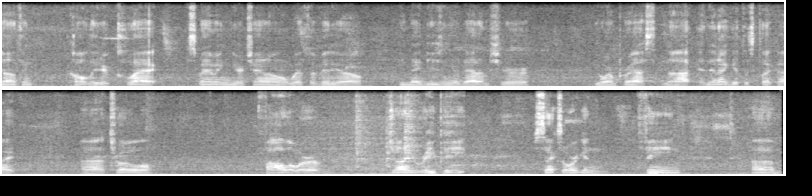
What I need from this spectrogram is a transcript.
Jonathan cult leader Kleck spamming your channel with a video he made using your data. I'm sure you're impressed. Not. And then I get this Kleckite uh, troll follower of Johnny Repeat, sex organ fiend, um,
